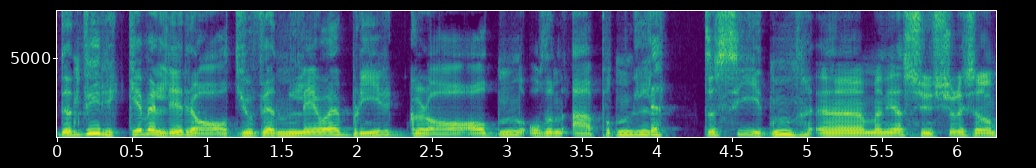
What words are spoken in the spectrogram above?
Den virker veldig radiovennlig, og jeg blir glad av den, og den er på den lette siden, eh, men jeg syns jo liksom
